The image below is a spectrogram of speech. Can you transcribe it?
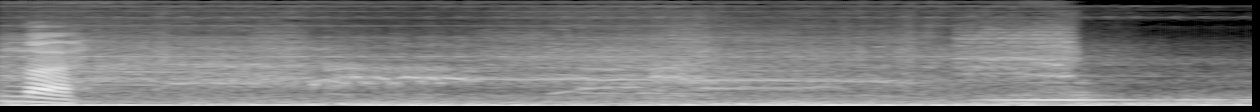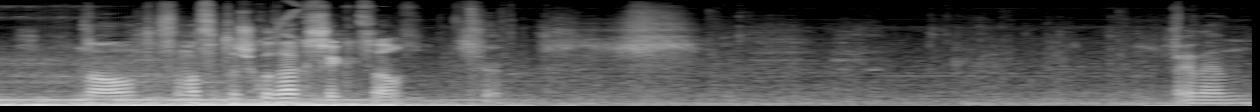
Ne. No, to jsem asi trošku zakřik, co? tak jdem.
